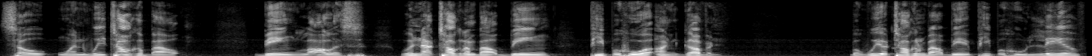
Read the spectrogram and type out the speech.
So when we talk about being lawless, we're not talking about being people who are ungoverned, but we are talking about being people who live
